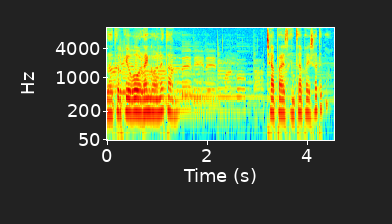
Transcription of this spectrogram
datorkigu oraingo honetan. Txapa ezen txapa izateko.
